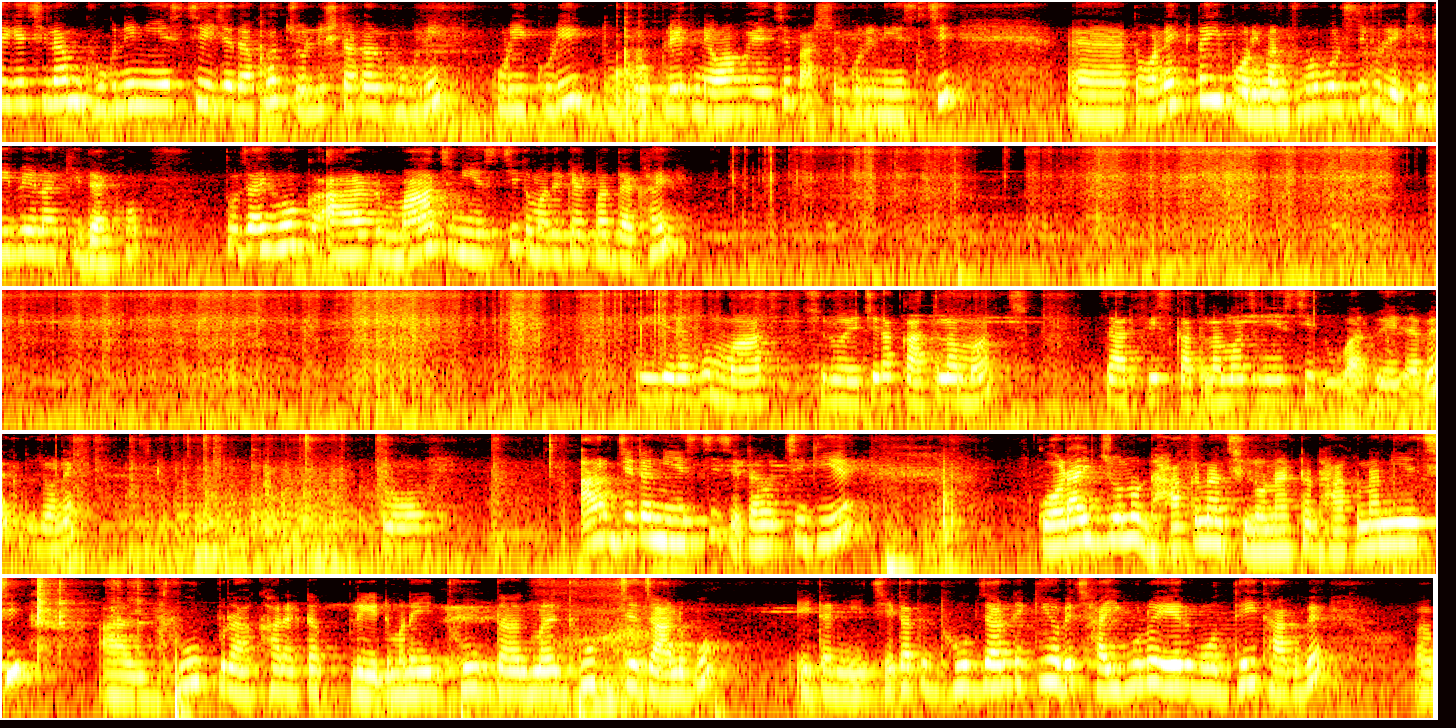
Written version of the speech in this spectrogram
নিচে গেছিলাম, ঘুগনি নিয়ে এসেছি। এই যে দেখো, চল্লিশ টাকার ঘুগনি, কুড়ি কুড়ি, দুটো প্লেট নেওয়া হয়েছে পার্সেল করে নিয়ে এসেছি। তো অনেকটাই পরিমাণ। শুভ বলছি একটু রেখে দিবে না, কি দেখো। তো যাই হোক, আর মাছ নিয়ে এসেছি, তোমাদেরকে একবার দেখাই। এই যে দেখো, মাছ রয়েছে, এটা কাতলা মাছ। চার পিস কাতলা মাছ নিয়ে এসেছি, দুবার হয়ে যাবে দুজনে। আর যেটা নিয়ে এসেছি সেটা হচ্ছে গিয়ে কড়াইয়ের জন্য ঢাকনা ছিল না, একটা ঢাকনা নিয়েছি আর ধূপ রাখার একটা প্লেট মানে এই ধূপ মানে ধূপ যে জ্বালবো, এটা নিয়েছি। এটাতে ধূপ জ্বাললে কী হবে? ছাইগুলো এর মধ্যেই থাকবে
